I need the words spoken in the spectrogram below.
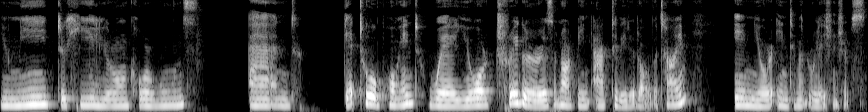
you need to heal your own core wounds and get to a point where your triggers are not being activated all the time in your intimate relationships.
